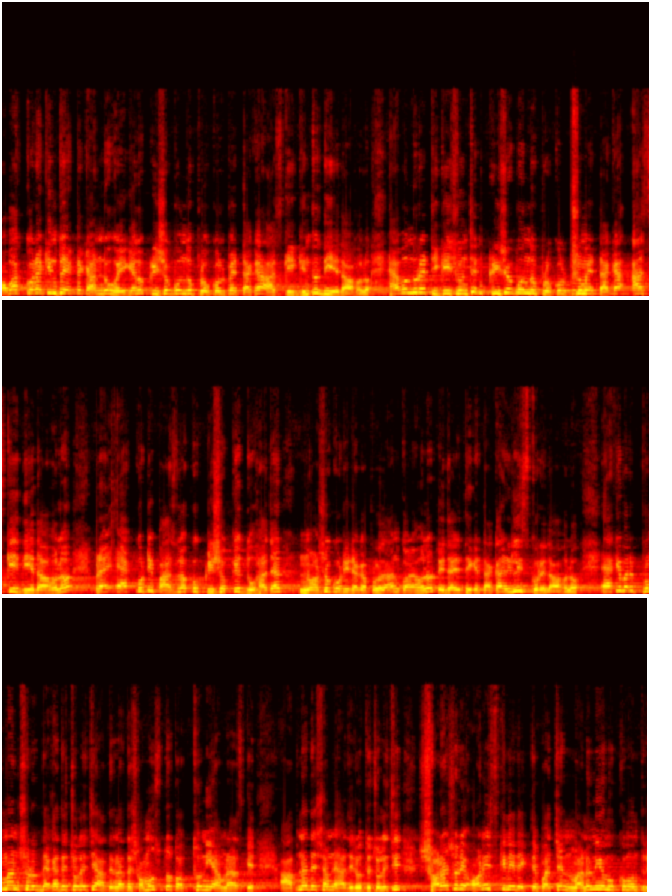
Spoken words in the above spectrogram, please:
অবাক করা কিন্তু একটা কাণ্ড হয়ে গেল। কৃষক বন্ধু প্রকল্পের টাকা আজকেই কিন্তু দিয়ে দেওয়া হলো। হ্যাঁ বন্ধুরা, ঠিকই শুনছেন, কৃষক বন্ধু প্রকল্প সুমের টাকা আজকেই দিয়ে দেওয়া হলো। প্রায় এক কোটি পাঁচ লক্ষ কৃষককে দু হাজার নশো কোটি টাকা প্রদান করা হলো ট্রেজারি থেকে টাকা রিলিজ করে দেওয়া হলো। একেবারে প্রমাণস্বরূপ দেখাতে চলেছে, হাতে নাতে সমস্ত তথ্য নিয়ে আমরা আজকে আপনাদের সামনে হাজির হতে চলেছি। সরাসরি অন স্ক্রিনে দেখতে পাচ্ছেন মাননীয় মুখ্যমন্ত্রী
